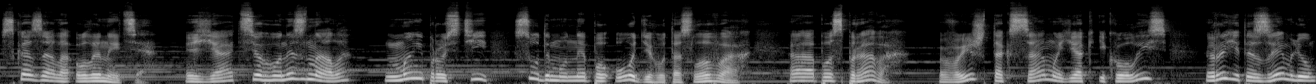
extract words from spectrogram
сказала Олениця. Я цього не знала. Ми, прості, судимо не по одягу та словах, а по справах. Ви ж так само, як і колись, риєте землю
